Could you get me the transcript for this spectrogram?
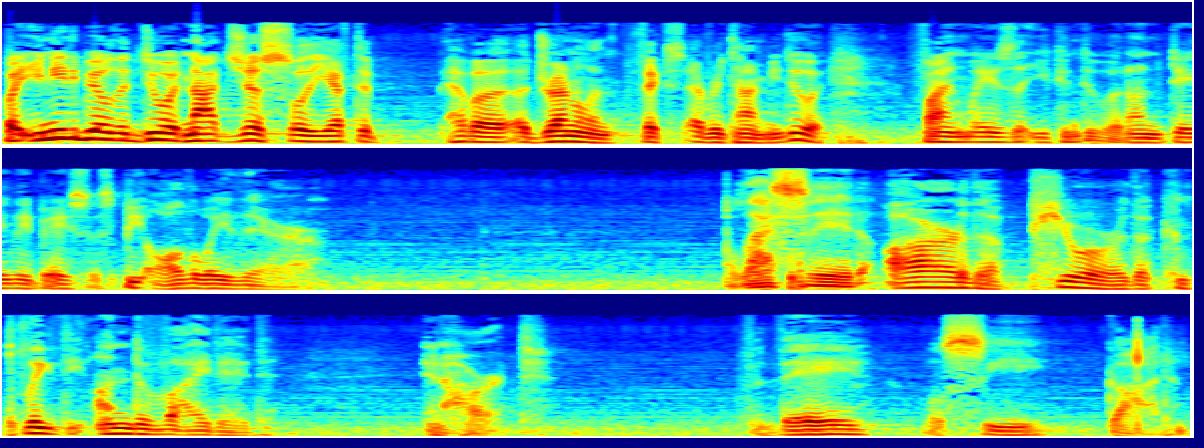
But you need to be able to do it not just so that you have to have an adrenaline fix every time you do it. Find ways that you can do it on a daily basis. Be all the way there. Blessed are the pure, the complete, the undivided in heart, for they will see God.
